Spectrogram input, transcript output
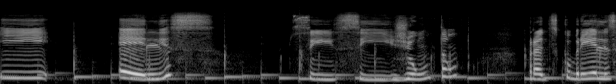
E eles se, se juntam para descobrir, eles,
